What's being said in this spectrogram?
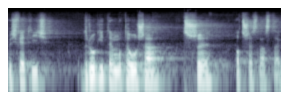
wyświetlić, drugi Tymoteusza 3 od 16.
